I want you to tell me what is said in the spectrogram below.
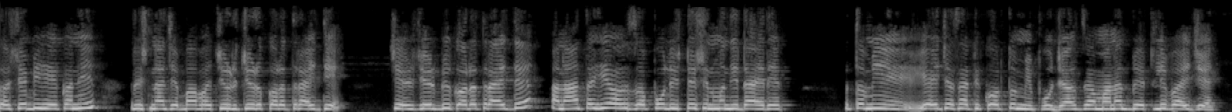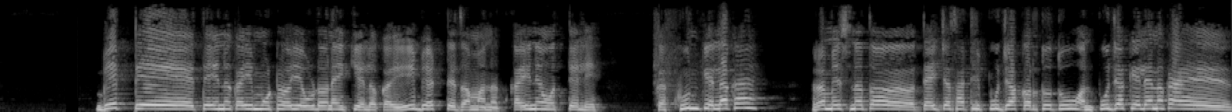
तसे बी हे कने कृष्णाचे बाबा चिडचिड करत राहते. चिडचिड बी करत राहते आणि आता हे अर्ज पोलीस स्टेशनमध्ये डायरेक्ट तर मी याच्यासाठी करतो मी पूजा जमानात भेटली पाहिजे. भेटते त्यानं काही मोठं एवढं नाही केलं काही. भेटते जमानात काही नाही होत त्याले. का खून केला काय? रमेशनं तर त्याच्यासाठी पूजा करतो तू. आणि पूजा केल्यानं काय?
